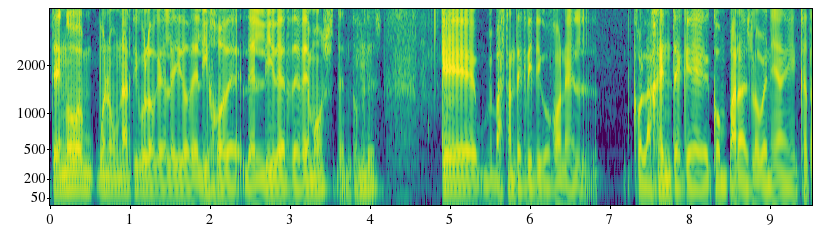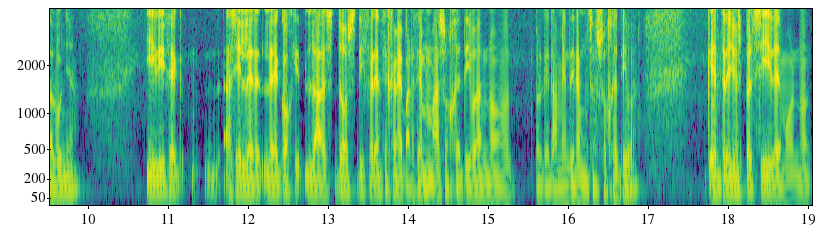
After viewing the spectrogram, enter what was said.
Tengo, bueno, un artículo que he leído del hijo del líder de Demos de entonces, mm. que bastante crítico con, el, con la gente que compara Eslovenia y Cataluña y dice, así le, le las dos diferencias que me parecen mm. más objetivas, no, porque también tiene muchas subjetivas, entre Junts pel Sí y Demos. ¿no?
